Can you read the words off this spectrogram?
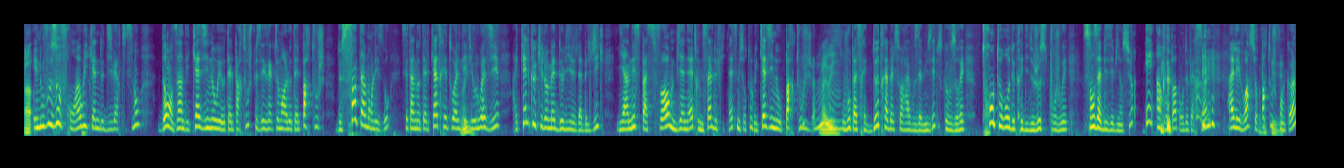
Ah. Et nous vous offrons un week-end de divertissement dans un des casinos et hôtels Partouche, plus exactement à l'hôtel Partouche de Saint-Amand-les-Eaux. C'est un hôtel 4 étoiles dédié aux loisirs, à quelques kilomètres de l'île et de la Belgique. Il y a un espace forme, bien-être, une salle de fitness, mais surtout le casino Partouche Bah oui. où vous passerez deux très belles soirées à vous amuser, puisque vous aurez 30 euros de crédit de jeu pour jouer sans abuser, bien sûr, et un repas pour deux personnes. Allez voir sur partouche.com.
